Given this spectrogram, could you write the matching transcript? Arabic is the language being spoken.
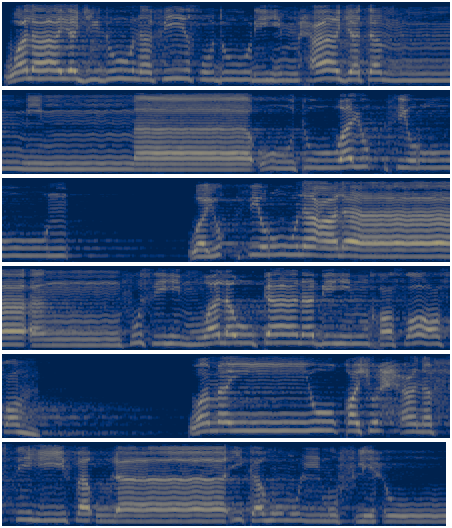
ولا يجدون في صدورهم حاجة مما أوتوا ويؤثرون ويؤثرون على أنفسهم ولو كان بهم خصاصة ومن يوق شح نفسه فأولئك هم المفلحون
